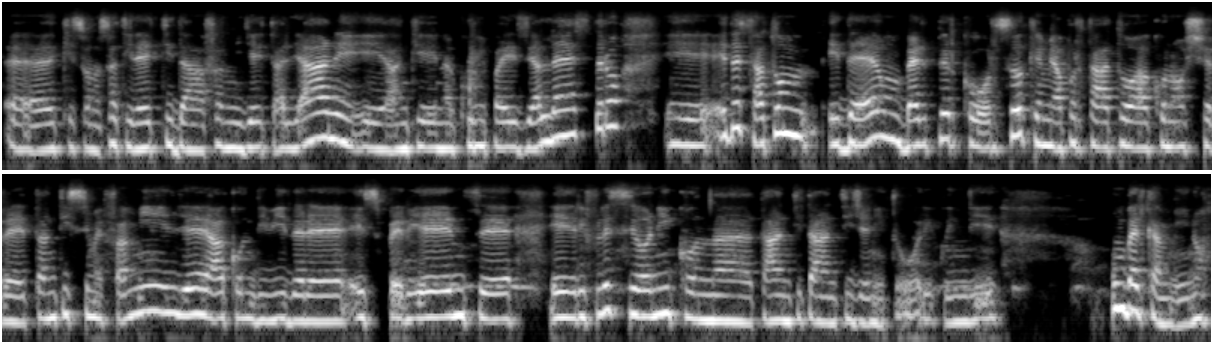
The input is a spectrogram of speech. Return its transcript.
eh, che sono stati letti da famiglie italiane e anche in alcuni paesi all'estero e, ed è stato ed è un bel percorso che mi ha portato a conoscere tanti tantissime famiglie, a condividere esperienze e riflessioni con eh, tanti tanti genitori, quindi un bel cammino.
